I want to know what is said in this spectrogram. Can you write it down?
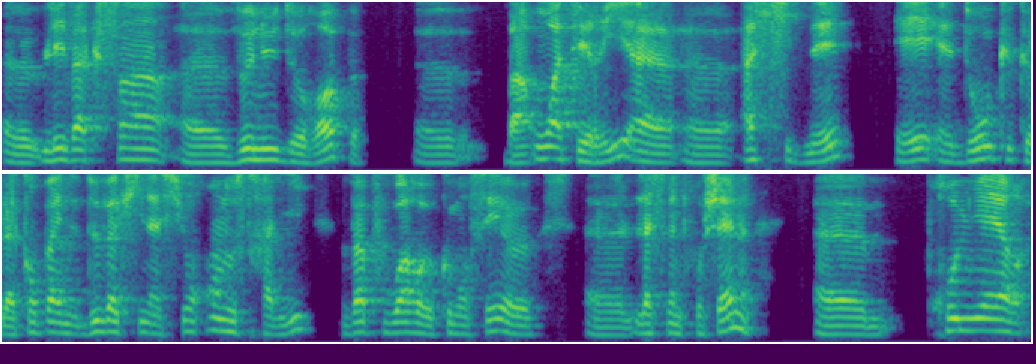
les vaccins venus d'Europe ben, ont atterri à Sydney et donc que la campagne de vaccination en Australie va pouvoir commencer la semaine prochaine première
